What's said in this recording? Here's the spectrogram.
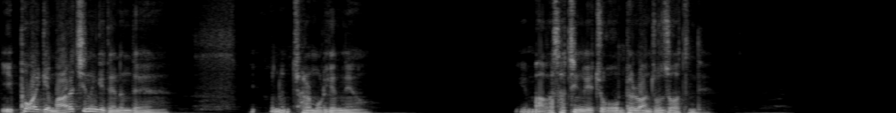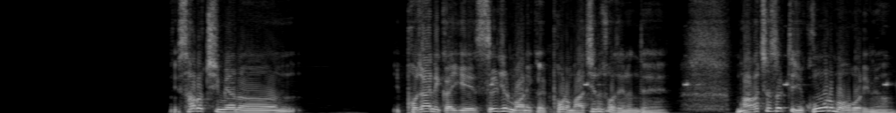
이 포가 이게 말을 치는 게 되는데 이거는 잘 모르겠네요. 이 마가 게 조금 별로 안 좋은 것 같은데. 이 사로 치면은 이 포자니까 이게 쓸질 못하니까 포로 맞히는 수가 되는데 마가 쳤을 때 궁으로 먹어버리면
